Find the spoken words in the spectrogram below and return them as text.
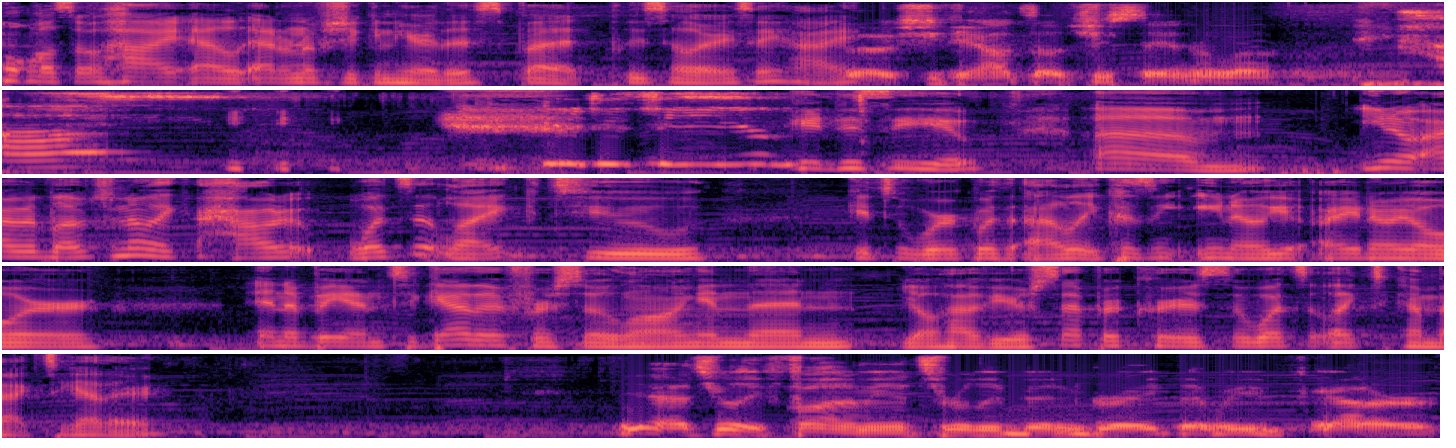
also, hi, Ellie. I don't know if she can hear this, but please tell her I say hi. So she can. I'll tell she's saying hello. Hi. Good to see you. Good to see you. Um, you know, I would love to know, like, how, what's it like to get to work with Ellie? Because you know, I know y'all were in a band together for so long, and then you'll have your separate careers. So, what's it like to come back together? Yeah, it's really fun. I mean, it's really been great that we've got our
